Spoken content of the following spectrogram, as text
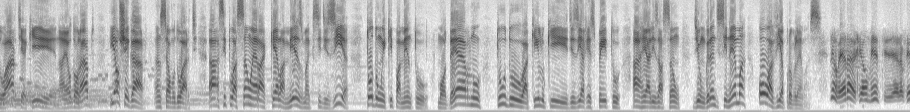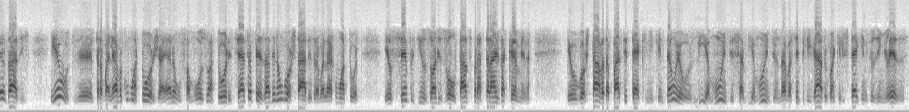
Duarte aqui na Eldorado. E ao chegar, Anselmo Duarte, a situação era aquela mesma que se dizia? Todo um equipamento moderno, tudo aquilo que dizia respeito à realização de um grande cinema ou havia problemas? Não, era realmente, era verdade. Eu eh, trabalhava como ator, já era um famoso ator, etc., apesar de não gostar de trabalhar como ator. Eu sempre tinha os olhos voltados para trás da câmera eu gostava da parte técnica, então eu lia muito e sabia muito, eu andava sempre ligado com aqueles técnicos ingleses.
